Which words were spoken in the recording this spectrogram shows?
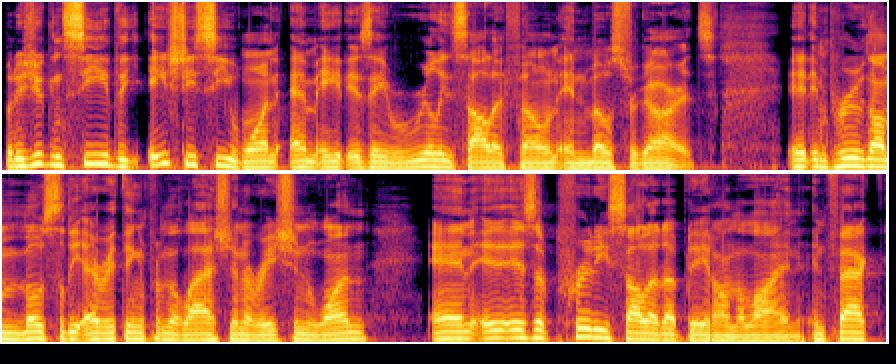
but as you can see, the HTC One M8 is a really solid phone in most regards. It improved on mostly everything from the last generation one, and it is a pretty solid update on the line. In fact,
